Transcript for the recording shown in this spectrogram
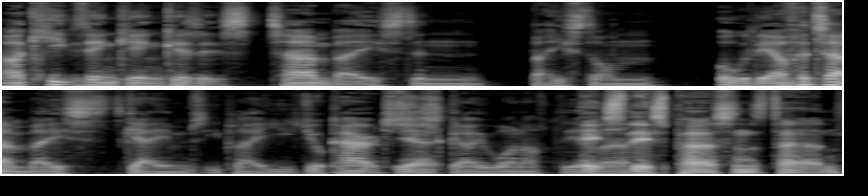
i keep thinking because it's turn based and based on all the other turn based games you play you, your characters Yeah. just go one after the other. It's this person's turn.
